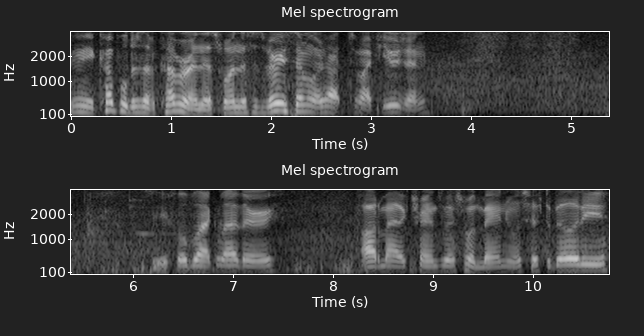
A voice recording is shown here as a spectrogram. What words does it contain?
A couple does have a cover on this one. This is very similar to my Fusion. See, full black leather, automatic transmission with manual shiftability.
